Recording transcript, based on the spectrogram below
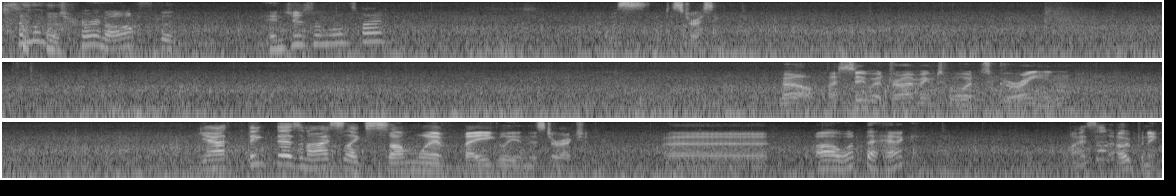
did someone turn off the hinges on one side? That was distressing. Well, I see we're driving towards green. Yeah, I think there's an ice lake somewhere vaguely in this direction. Uh, Uh, what the heck? Why is that opening?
